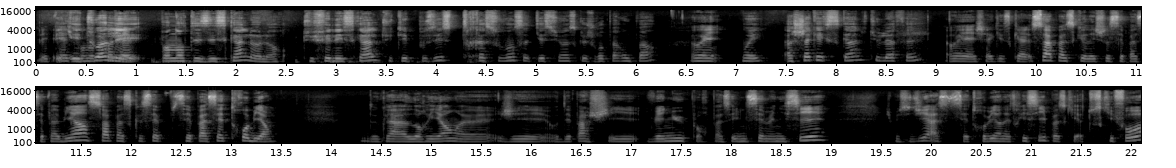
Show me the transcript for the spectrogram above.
pièges et, toi, les, pendant tes escales, alors, tu fais l'escale, tu t'es posé très souvent cette question est-ce que je repars ou pas? Oui. Oui. À chaque escale, tu l'as fait? Oui, à chaque escale. Soit parce que les choses ne se passaient pas bien, soit parce que c'est passé trop bien. Donc à Lorient, euh, j'ai au départ, je suis venue pour passer une semaine ici. Je me suis dit, ah, c'est trop bien d'être ici parce qu'il y a tout ce qu'il faut.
